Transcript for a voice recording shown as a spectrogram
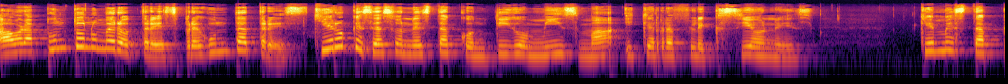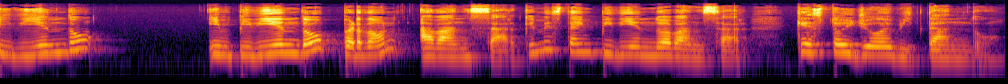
Ahora, punto número tres, pregunta tres. Quiero que seas honesta contigo misma y que reflexiones. ¿Qué me está pidiendo, impidiendo, perdón, avanzar? ¿Qué me está impidiendo avanzar? ¿Qué estoy yo evitando?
